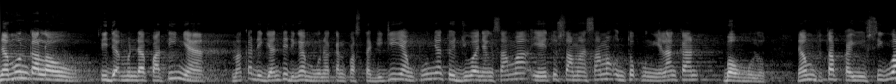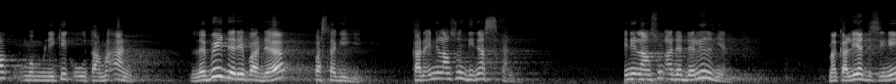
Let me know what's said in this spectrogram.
Namun kalau tidak mendapatinya, maka diganti dengan menggunakan pasta gigi yang punya tujuan yang sama, yaitu sama-sama untuk menghilangkan bau mulut. Namun tetap kayu siwak memiliki keutamaan lebih daripada pasta gigi. Karena ini langsung dinaskan. Ini langsung ada dalilnya. Maka lihat di sini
